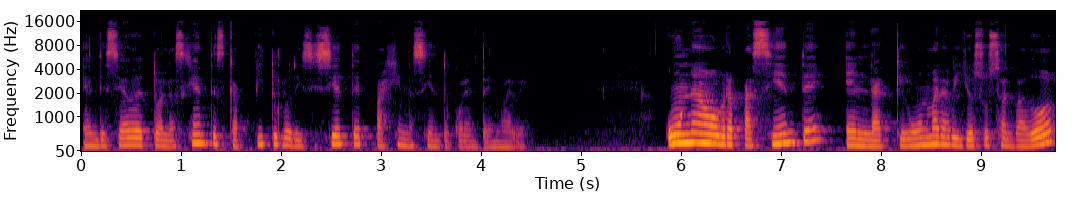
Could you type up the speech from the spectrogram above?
El deseado de todas las gentes, capítulo 17, página 149. Una obra paciente en la que un maravilloso Salvador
